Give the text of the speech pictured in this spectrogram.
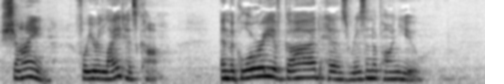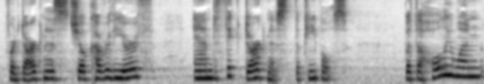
shine, for your light has come and the glory of God has risen upon you. For darkness shall cover the earth, and thick darkness the peoples. But the Holy One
